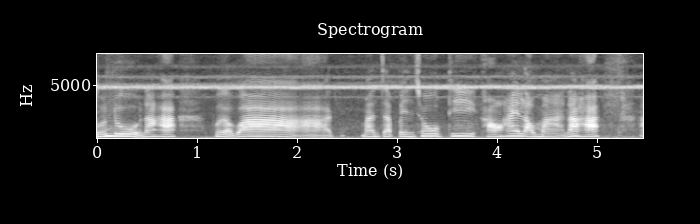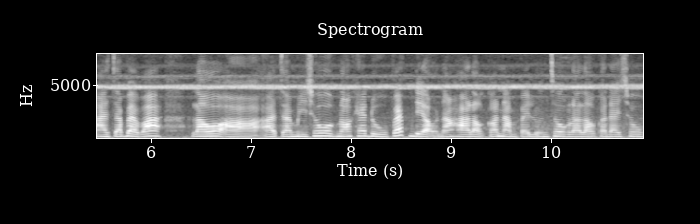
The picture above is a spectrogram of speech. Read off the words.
ลุ้นดูนะคะ ผื่อว่ามันจะเป็นโชคที่เขาให้เรามานะคะ อาจจะแบบว่าเราอาอาจจะมีโชคเนาะแค่ดูแป๊บเดียวนะคะ เราก็นำไปลุ้นโชคแล้วเราก็ได้โชค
